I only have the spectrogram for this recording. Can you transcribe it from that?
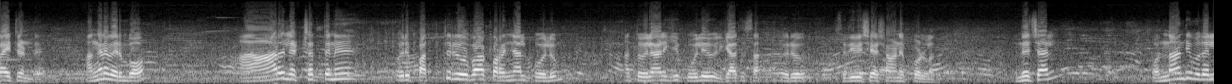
റൈറ്റ് ഉണ്ട് അങ്ങനെ വരുമ്പോൾ ആറ് ലക്ഷത്തിന് ഒരു പത്ത് രൂപ കുറഞ്ഞാൽ പോലും ആ തൊഴിലാളിക്ക് കൂലി ഇരിക്കാത്ത ഒരു സ്ഥിതിവിശേഷമാണ് ഇപ്പോൾ ഉള്ളത്. എന്ന് വെച്ചാൽ ഒന്നാം തീയതി മുതൽ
